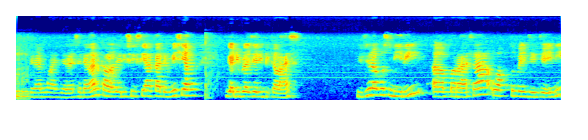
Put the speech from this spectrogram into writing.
Mhm. dengan pengajaran. Sedangkan kalau dari sisi akademis yang nggak dipelajari di kelas, jujur aku sendiri em, merasa waktu PJJ ini,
